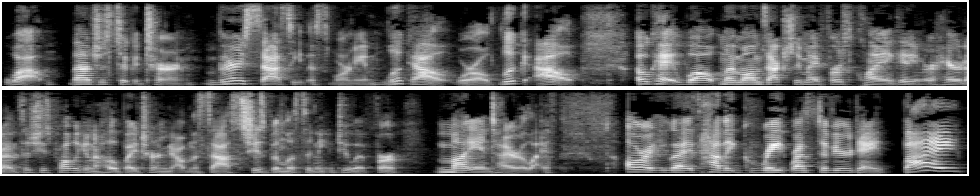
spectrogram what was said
Wow, that just took a turn. I'm very sassy this morning. Look out, world. Look out. Okay, well, my mom's actually my first client getting her hair done, so she's probably going to hope I turn down the sass. She's been listening to it for my entire life. All right, you guys, have a great rest of your day. Bye.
